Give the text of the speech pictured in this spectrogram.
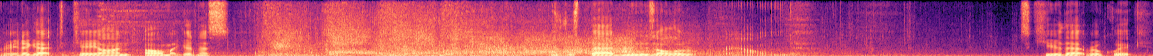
Great, I got decay on. Oh my goodness. There's just bad news all around. Let's cure that real quick.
